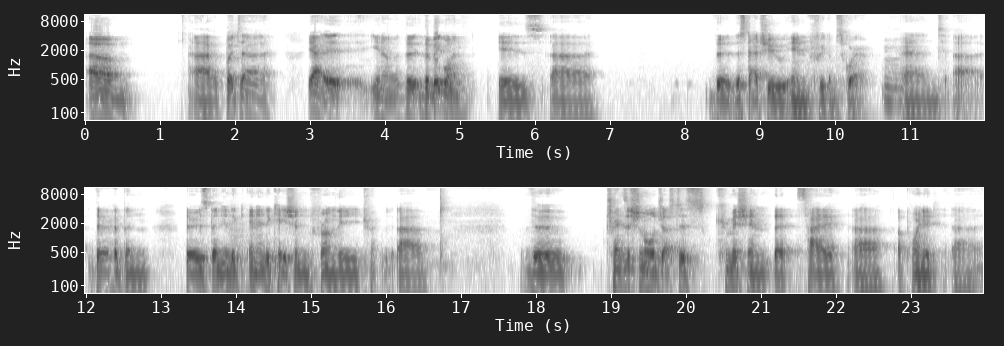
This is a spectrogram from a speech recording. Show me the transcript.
um, uh, but uh, yeah, it, you know, the the big one is uh, the the statue in Freedom Square, mm-hmm. and uh, there have been there's been indi- an indication from the uh, the transitional justice commission that Tsai uh, appointed. Uh,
